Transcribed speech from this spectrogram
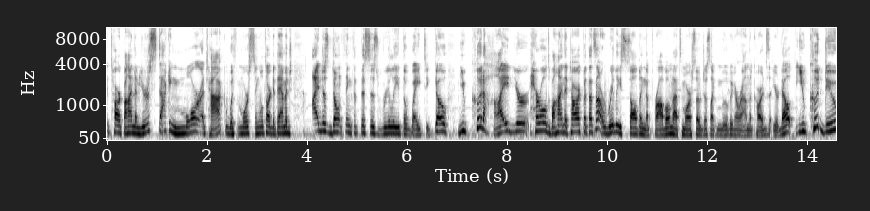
Tarek behind them you're just stacking more attack with more single target damage I just don't think that this is really the way to go. You could hide your herald behind the Tarek but that's not really solving the problem. That's more so just like moving around the cards that you're dealt. You could do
